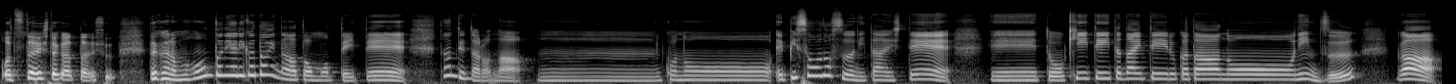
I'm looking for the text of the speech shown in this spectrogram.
お伝えしたかったです。だからもう本当にありがたいなと思っていて、なんて言うんだろうな、うーん、このエピソード数に対して、えっ、と、聞いていただいている方の人数が、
